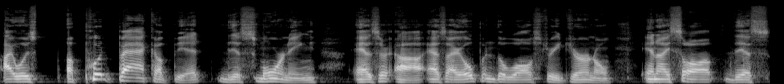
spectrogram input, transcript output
I was uh, put back a bit this morning as, uh, as I opened the Wall Street Journal and I saw this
